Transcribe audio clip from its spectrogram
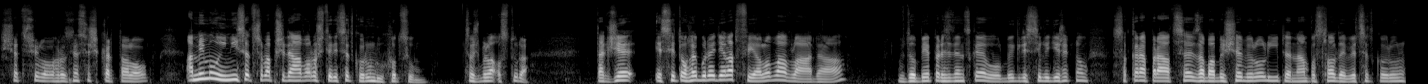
šetřilo, hrozně se škrtalo a mimo jiný se třeba přidávalo 40 korun důchodcům, což byla ostuda. Takže jestli tohle bude dělat fialová vláda, v době prezidentské volby, kdy si lidi řeknou, sakra práce za Babiše bylo líp, ten nám poslal 900 korun,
